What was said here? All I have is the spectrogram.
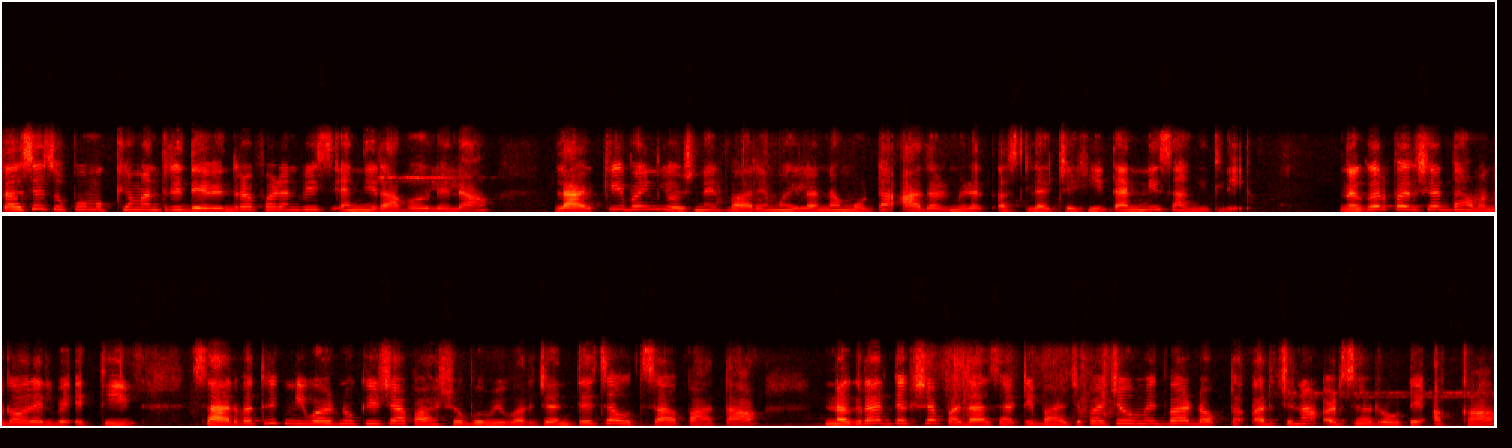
तसेच उपमुख्यमंत्री देवेंद्र फडणवीस यांनी राबवलेल्या लाडकी बहीण योजनेद्वारे महिलांना मोठा आदर मिळत असल्याचेही त्यांनी सांगितले. नगर परिषद धामणगाव रेल्वे येथील सार्वत्रिक निवडणुकीच्या पार्श्वभूमीवर जनतेचा उत्साह पाहता नगराध्यक्ष पदासाठी भाजपाचे उमेदवार डॉक्टर अर्चना अडसर रोटे अक्का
